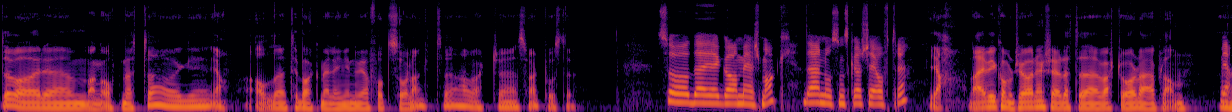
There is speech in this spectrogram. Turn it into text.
det var mange oppmøtte, og ja, alle tilbakemeldingene vi har fått så langt, har vært svært positive. Så det ga mersmak? Det er noe som skal skje oftere? Ja. Nei, vi kommer til å arrangere dette hvert år, det er planen. Ja.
